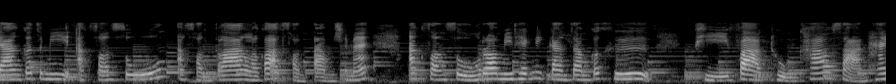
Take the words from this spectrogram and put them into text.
ยางค์ก็จะมีอักษรสูง อักษรกลางแล้วก็อักษรต่ำใช่ไหมอักษรสูงเรามีเทคนิคการจำก็คือ ผีฝากถุงข้าวสารให้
